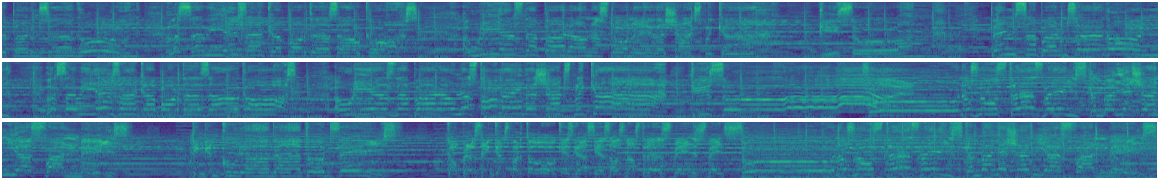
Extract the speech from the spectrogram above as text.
per un segon la saviesa que portes al cos. Hauries de parar una estona i deixar explicar qui són. Pensa per un segon la saviesa tots ells. Que el present que ens pertoca és gràcies als nostres vells, vells. Són els nostres vells que envelleixen i es fan vells.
